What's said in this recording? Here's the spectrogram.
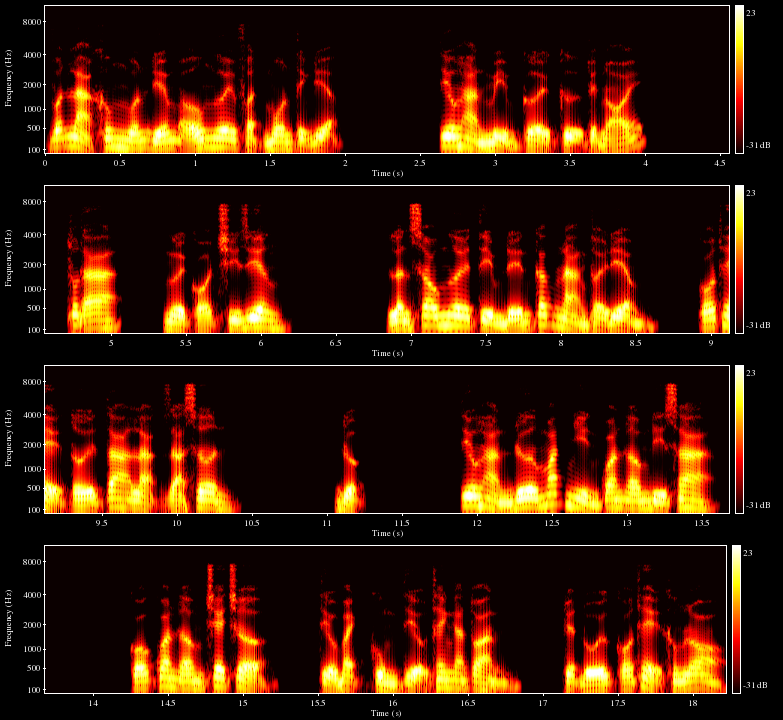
vẫn là không muốn điếm ấu ngươi Phật môn tịnh địa. Tiêu Hàn mỉm cười cự tuyệt nói. Tốt ta, người có trí riêng. Lần sau ngươi tìm đến các nàng thời điểm, có thể tới ta lạc giả sơn. Được. Tiêu Hàn đưa mắt nhìn quan âm đi xa. Có quan âm che chở, tiểu bạch cùng tiểu thanh an toàn, tuyệt đối có thể không lo.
